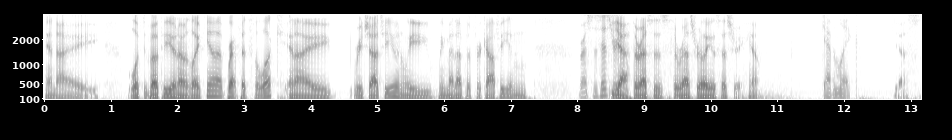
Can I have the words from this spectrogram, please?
and I looked at both of you and I was like, you know, Brett fits the look, and I reached out to you and we we met up for coffee, and The rest is history. yeah, the rest is the rest really is history. Yeah, Gavin Lake. yes.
